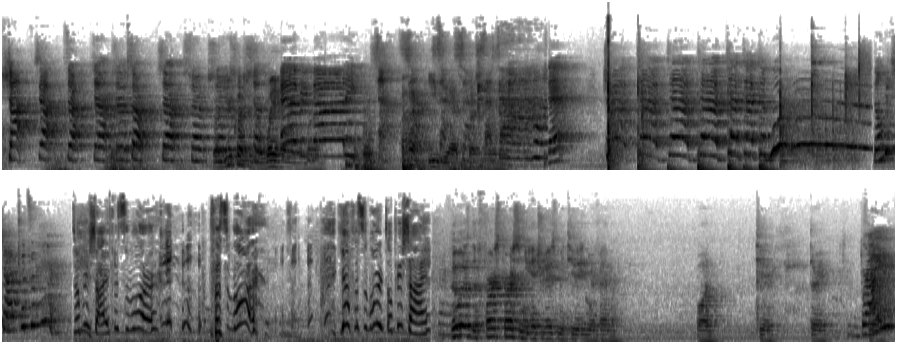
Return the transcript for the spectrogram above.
Shot, shot, shot, shot, shot, shot, shot, shot, Well, shot, your shot, questions shot. are way harder than Everybody! Shot, I have shot, easy shot, ass shot, questions. shot, shot. That. Chug, chug, chug, chug, chug, chug, chug. Woo! Don't be shy, put some more. Don't be shy, put some more. put some more. Yeah, put some more, don't be shy. Who was the first person you introduced me to in your family? One, two, three. Brian?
